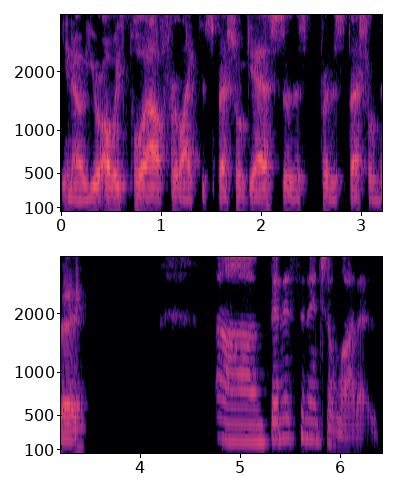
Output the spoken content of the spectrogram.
you know, you always pull out for like the special guests or this for the special day? Um, venison enchiladas.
